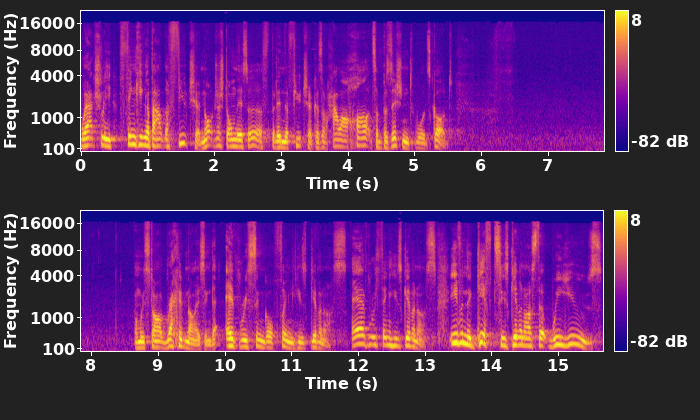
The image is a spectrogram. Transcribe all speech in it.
we're actually thinking about the future, not just on this earth, but in the future because of how our hearts are positioned towards God. And we start recognizing that every single thing He's given us, everything He's given us, even the gifts He's given us that we use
